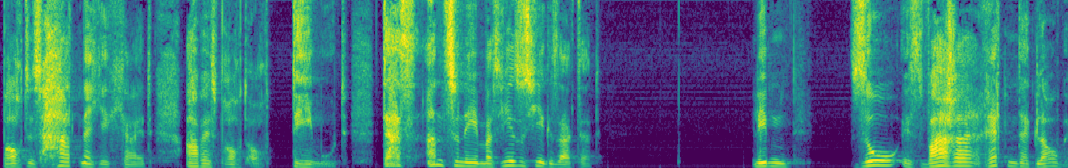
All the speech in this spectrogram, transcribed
braucht es Hartnäckigkeit, aber es braucht auch Demut. Das anzunehmen, was Jesus hier gesagt hat. Leben, so ist wahrer rettender Glaube.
